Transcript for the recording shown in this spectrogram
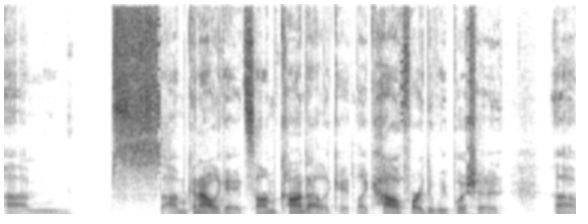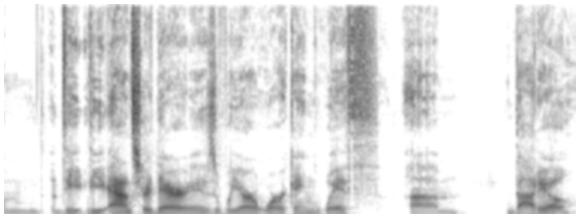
Um, some can allocate some can't allocate. Like how far do we push it? Um, the the answer there is we are working with um, Dario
